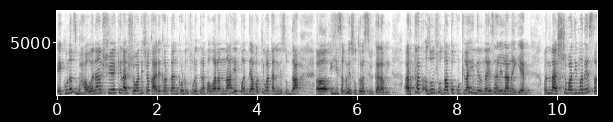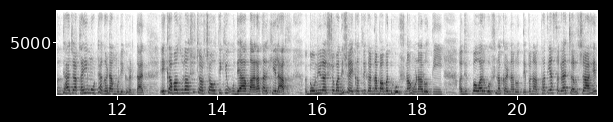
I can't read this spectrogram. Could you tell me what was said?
एकूणच भावना अशी आहे की राष्ट्रवादीच्या कार्यकर्त्यांकडून सुनेत्रा पवारांना हे पद द्यावं किंवा त्यांनी सुद्धा ही सगळी सूत्र स्वीकारावी. अर्थात अजून सुद्धा तो कुठलाही निर्णय झालेला नाहीये. पण राष्ट्रवादीमध्ये सध्या ज्या काही मोठ्या घडामोडी घडतात एका बाजूला अशी चर्चा होती की उद्या बारा तारखेला दोन्ही राष्ट्रवादीच्या एकत्रीकरणाबाबत घोषणा होणार होती अजित पवार घोषणा करणार होते. पण अर्थात या सगळ्या चर्चा आहेत.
